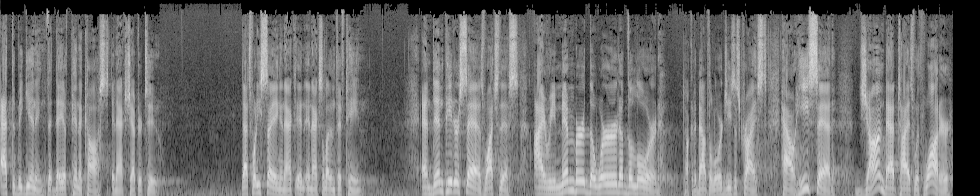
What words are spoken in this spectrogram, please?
at the beginning, the day of Pentecost in Acts chapter 2. That's what he's saying in, Acts, in, in Acts 11 15. And then Peter says, watch this, I remembered the word of the Lord, talking about the Lord Jesus Christ, how he said, John baptized with water,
